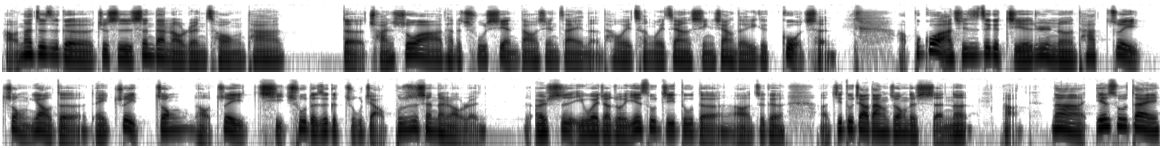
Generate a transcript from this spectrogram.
好，那这这个就是圣诞老人从他的传说啊，它的出现到现在呢，它会成为这样形象的一个过程。好，不过啊，其实这个节日呢，它最重要的诶，最终哦，最起初的这个主角不是圣诞老人，而是一位叫做耶稣基督的啊，这个啊基督教当中的神呢。好，那耶稣在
